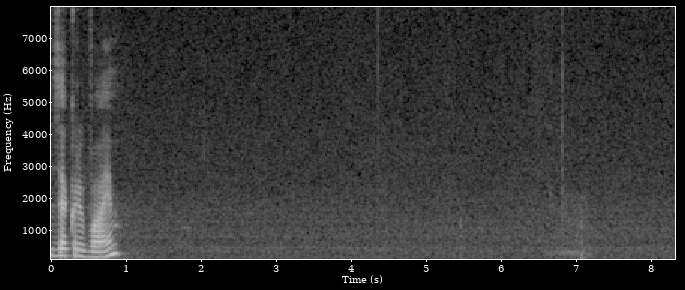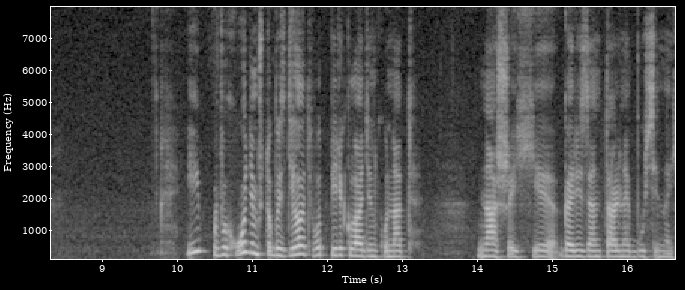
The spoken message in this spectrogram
закрываем. И выходим, чтобы сделать вот перекладинку над нашей э, горизонтальной бусиной.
